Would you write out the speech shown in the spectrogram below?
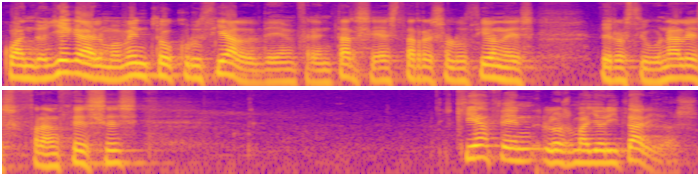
cuando llega el momento crucial de enfrentarse a estas resoluciones de los tribunales franceses, ¿qué hacen los mayoritarios?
